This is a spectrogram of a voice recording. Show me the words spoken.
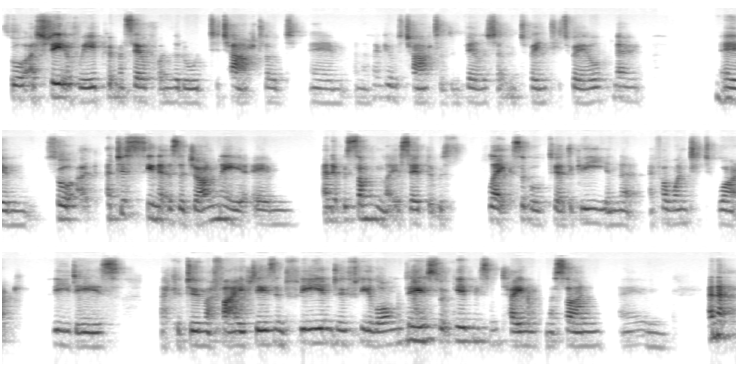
So I straight away put myself on the road to chartered, um, and I think it was chartered in fellowship in 2012 now. Mm-hmm. Um, so I, I, just seen it as a journey, um, and it was something like I said that was flexible to a degree, in that if I wanted to work three days I could do my five days in free and do three long days. So it gave me some time with my son. Um, and I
